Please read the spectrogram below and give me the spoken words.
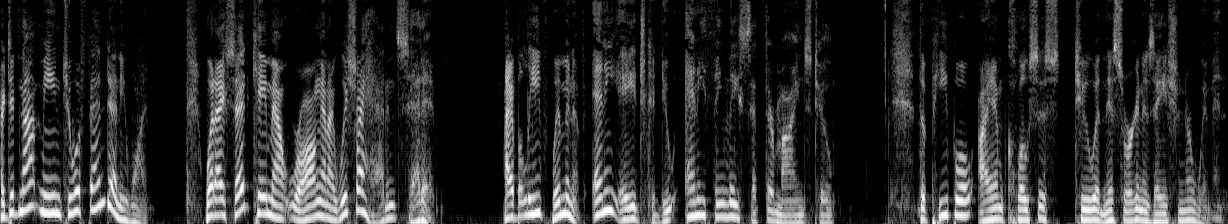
I did not mean to offend anyone. What I said came out wrong and I wish I hadn't said it. I believe women of any age can do anything they set their minds to." The people I am closest to in this organization are women.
